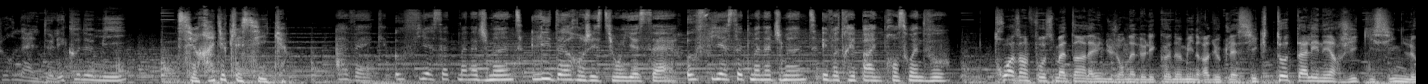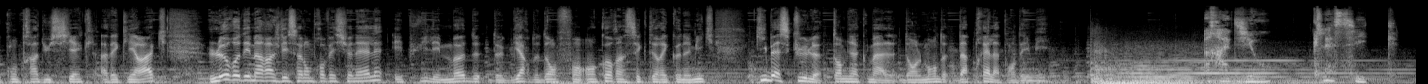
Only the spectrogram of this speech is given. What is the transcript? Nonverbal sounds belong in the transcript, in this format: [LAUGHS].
journal de l'économie sur Radio Classique. Avec Ophi Asset Management, leader en gestion ISR. Ophi Asset Management et votre épargne prend soin de vous. Trois infos ce matin à la une du journal de l'économie de Radio Classique. Total Énergie qui signe le contrat du siècle avec l'Irak. Le redémarrage des salons professionnels et puis les modes de garde d'enfants. Encore un secteur économique qui bascule tant bien que mal dans le monde d'après la pandémie. Radio Classique.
